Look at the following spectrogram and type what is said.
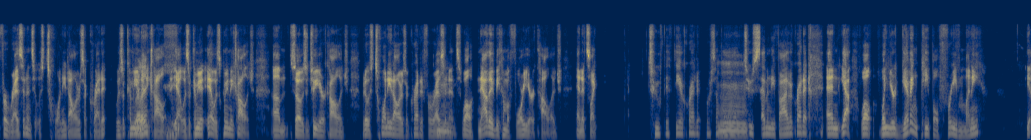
for residents it was twenty dollars a credit. It was a community Really? college. Yeah, it was a community. Yeah, it was community college. Um, so it was a two year college, but it was twenty dollars a credit for Mm. residents. Well, now they've become a four year college, and it's like 250 a credit or something like Mm. that 275 a credit and yeah well when you're giving people free money yeah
